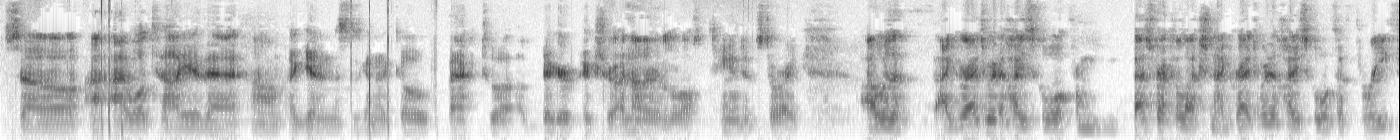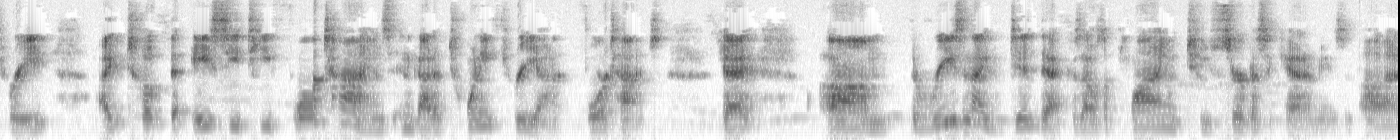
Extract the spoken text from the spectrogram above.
So, I, I will tell you that um, again. This is going to go back to a, a bigger picture, another little tangent story. I was a, I graduated high school from best recollection. I graduated high school with a three three. I took the ACT four times and got a twenty three on it four times. Okay. Um, the reason I did that because I was applying to service academies, uh,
